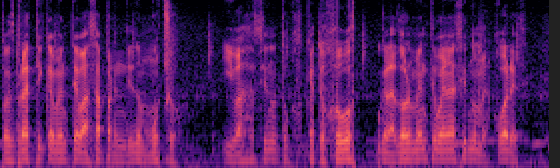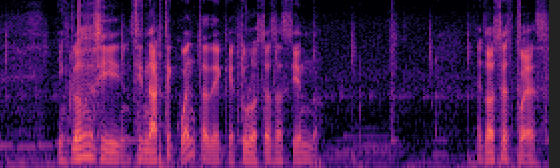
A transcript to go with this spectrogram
pues prácticamente vas aprendiendo mucho y vas haciendo que tus juegos gradualmente vayan siendo mejores. Incluso sin, sin darte cuenta de que tú lo estás haciendo. Entonces, pues,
